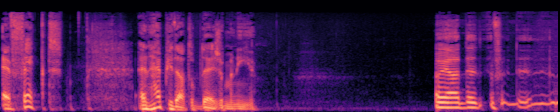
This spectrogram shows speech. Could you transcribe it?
effect. En heb je dat op deze manier? Nou ja, de, de,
